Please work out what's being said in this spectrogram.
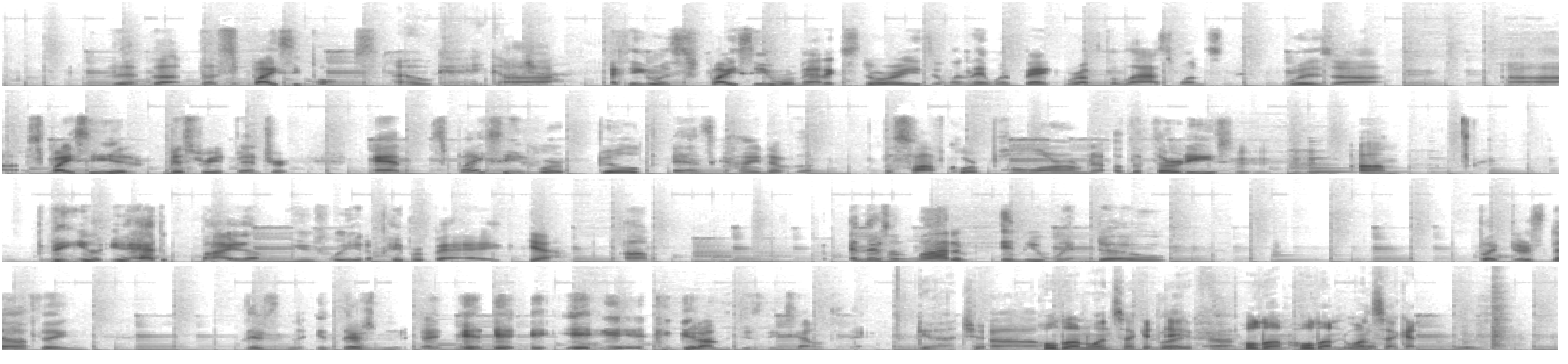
the the the spicy pulps. Okay, Uh, gotcha. I think it was Spicy Romantic Stories, and when they went bankrupt, the last ones was uh, uh, Spicy Mystery Adventure. And Spicy's were built as kind of the, the softcore porn of the 30s. Mhm, mhm. Um, the, you, you had to buy them usually in a paper bag. Yeah. Um, and there's a lot of innuendo, but there's nothing. There's there's it it, it, it, it could get on the Disney Channel today. Gotcha. Um, hold on one second, but, Dave. uh, hold on, hold on one oh. second.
